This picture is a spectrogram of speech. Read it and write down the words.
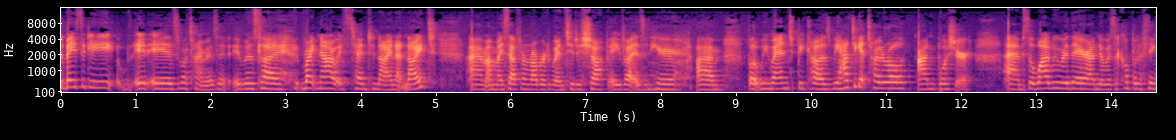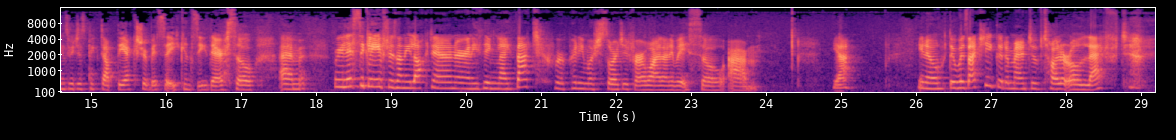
So basically it is, what time is it? It was like, right now it's 10 to 9 at night. Um, and myself and Robert went to the shop. Ava isn't here. Um, but we went because we had to get toilet roll and butter. Um, so while we were there and there was a couple of things we just picked up the extra bits that you can see there. So um, realistically if there's any lockdown or anything like that we're pretty much sorted for a while anyway so um yeah you know there was actually a good amount of toilet roll left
